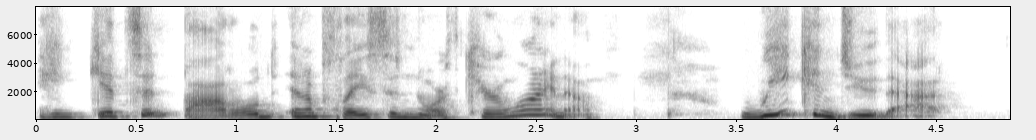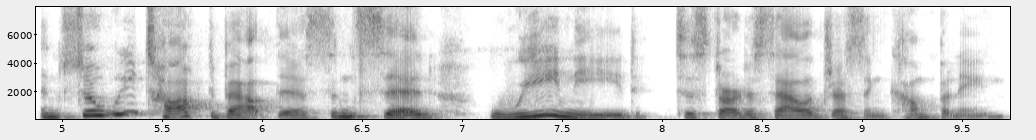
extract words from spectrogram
He gets it bottled in a place in North Carolina. We can do that. And so we talked about this and said, We need to start a salad dressing company.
